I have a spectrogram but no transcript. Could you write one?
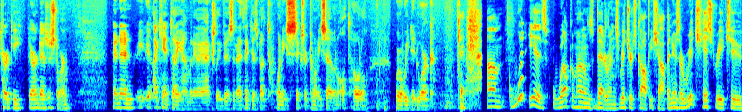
Turkey during Desert Storm, and then I can't tell you how many I actually visited. I think there's about 26 or 27 all total where we did work. Okay. Um, what is Welcome Home's Veterans Richard's Coffee Shop? And there's a rich history to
